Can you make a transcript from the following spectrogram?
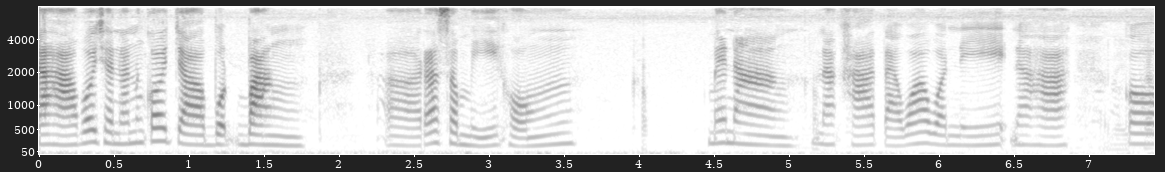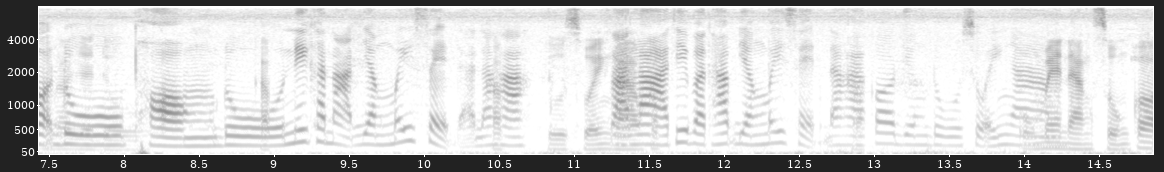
นะคะ เพราะฉะนั้นก็จะบดบังเอ่อรัศมีของครับ แม่นางนะคะ แต่ว่าวันนี้นะคะอันนี้ก็ท่านดูจะพองดูครับนี่ขนาดยังไม่เสร็จอะนะครัคะบดูสวยงามศาลาครับที่ประทับยังไม่เสร็จนะครัคะบก็ยังดูสวยงาองมค์แม่นางสงก็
